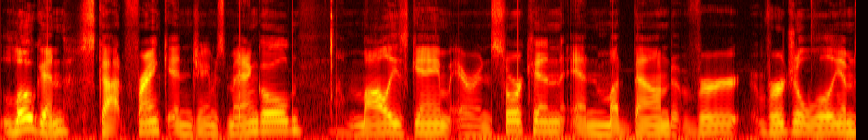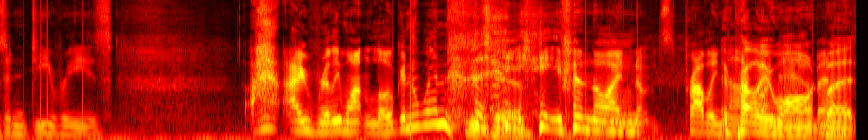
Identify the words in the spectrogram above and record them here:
Logan, Scott Frank and James Mangold. Molly's Game, Aaron Sorkin, and Mudbound, Vir- Virgil Williams and Dee Rees. I, I really want Logan to win, even though I know it's probably It probably going won't, happen.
